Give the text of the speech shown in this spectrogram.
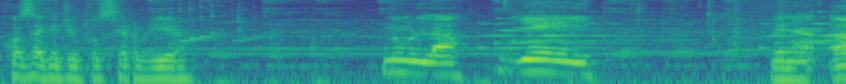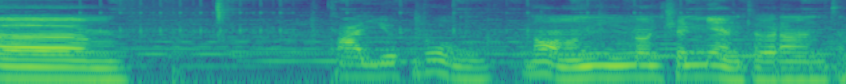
Cosa che ci può servire? Nulla. Yay. Bene, ehm. Taglio. Boh, no, non, non c'è niente veramente.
